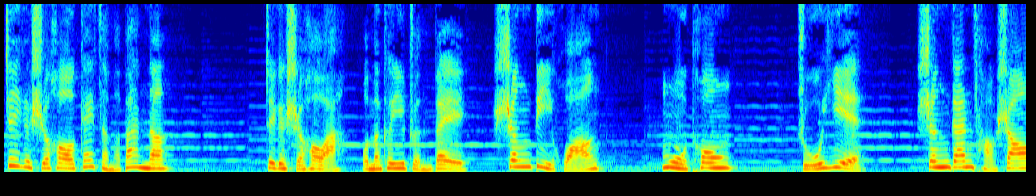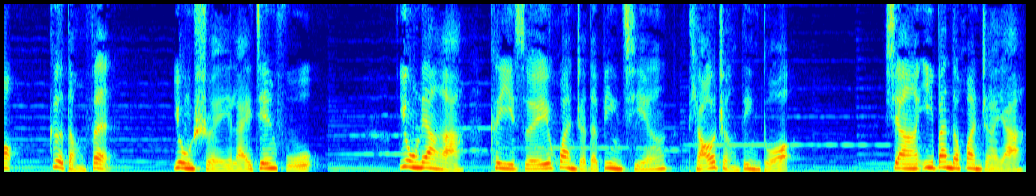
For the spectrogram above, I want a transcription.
这个时候该怎么办呢？这个时候啊，我们可以准备生地黄、木通、竹叶、生甘草烧各等份，用水来煎服。用量啊，可以随患者的病情调整定夺。像一般的患者呀，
